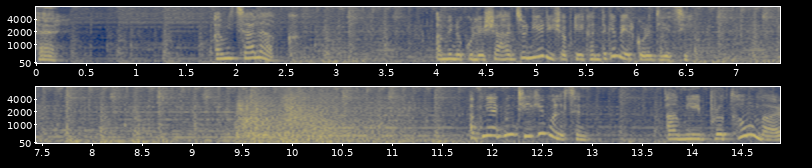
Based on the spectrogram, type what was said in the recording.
হ্যাঁ। আমি চালাক। আমি নকুলের সাহায্য নিয়ে ঋষভকে এখান থেকে বের করে দিয়েছি। বলেছেন আমি এই প্রথমবার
